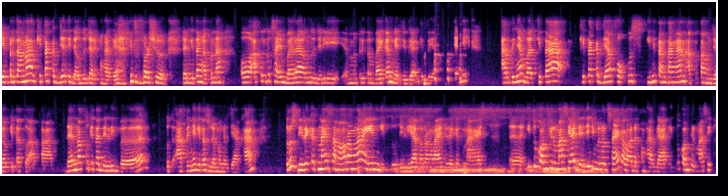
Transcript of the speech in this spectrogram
Ya pertama kita kerja tidak untuk cari penghargaan itu for sure dan kita nggak pernah oh aku ikut sayembara untuk jadi menteri terbaik kan nggak juga gitu ya. Jadi artinya buat kita kita kerja fokus ini tantangan atau tanggung jawab kita tuh apa. Dan waktu kita deliver, artinya kita sudah mengerjakan, terus direcognize sama orang lain gitu, dilihat orang lain direcognize. Uh, itu konfirmasi aja. Jadi menurut saya kalau ada penghargaan itu konfirmasi,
